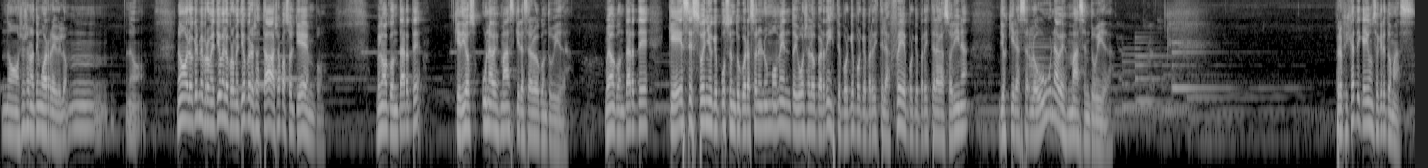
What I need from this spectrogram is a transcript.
No, yo ya no tengo arreglo. Mm, no. No, lo que Él me prometió, me lo prometió, pero ya está, ya pasó el tiempo. Vengo a contarte que Dios una vez más quiere hacer algo con tu vida. Vengo a contarte que ese sueño que puso en tu corazón en un momento y vos ya lo perdiste, ¿por qué? Porque perdiste la fe, porque perdiste la gasolina. Dios quiere hacerlo una vez más en tu vida. Pero fíjate que hay un secreto más.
